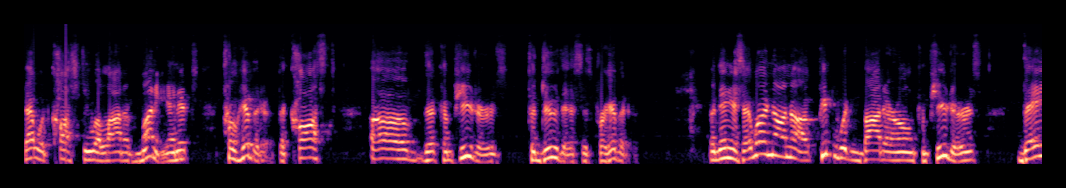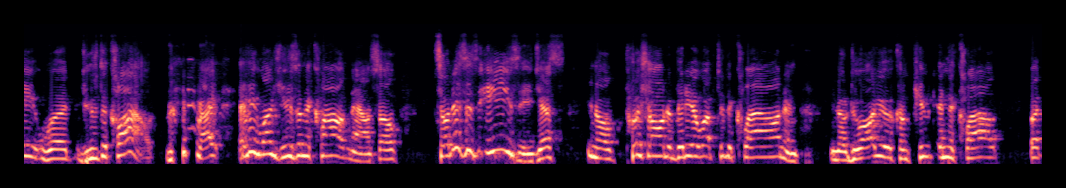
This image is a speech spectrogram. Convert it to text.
that would cost you a lot of money and it's prohibitive. The cost of the computers to do this is prohibitive. But then you say, well, no, no, people wouldn't buy their own computers they would use the cloud, right? Everyone's using the cloud now. So so this is easy. Just, you know, push all the video up to the cloud and, you know, do all your compute in the cloud. But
